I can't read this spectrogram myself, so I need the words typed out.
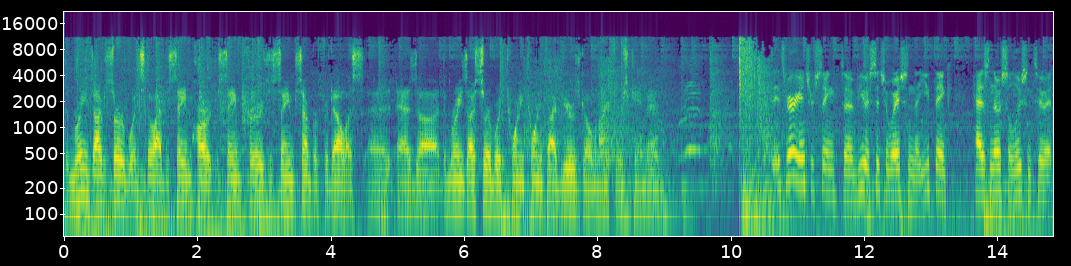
The Marines I've served with still have the same heart, the same courage, the same semper fidelis as, as uh, the Marines I served with 20, 25 years ago when I first came in. It's very interesting to view a situation that you think has no solution to it,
